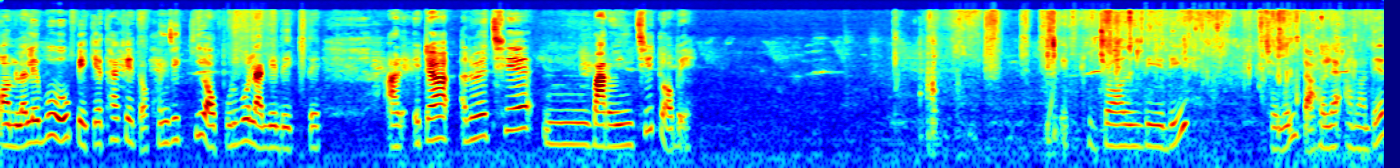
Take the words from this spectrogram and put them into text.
কমলা লেবু পেকে থাকে, তখন যে কি অপূর্ব লাগে দেখতে। আর এটা রয়েছে বারো ইঞ্চি টবে। একটু জল দিয়ে দিই। চলুন তাহলে আমাদের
